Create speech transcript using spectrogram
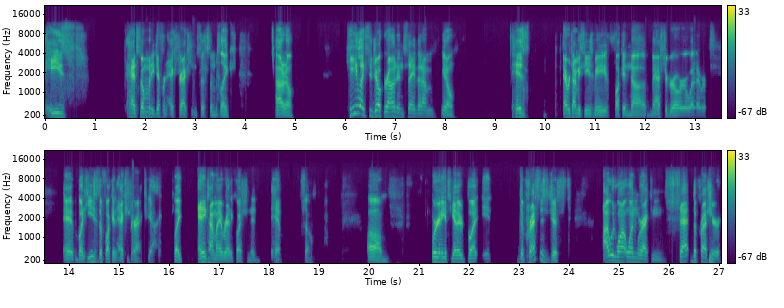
he's had so many different extraction systems, like I don't know. He likes to joke around and say that I'm, you know, his every time he sees me, fucking uh, master grower or whatever. And, but he's the fucking extract guy. Like anytime I ever had a question, it him. So, um, we're gonna get together. But it the press is just I would want one where I can set the pressure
